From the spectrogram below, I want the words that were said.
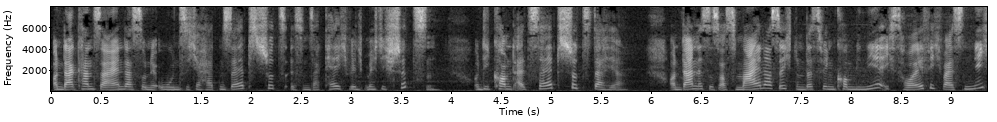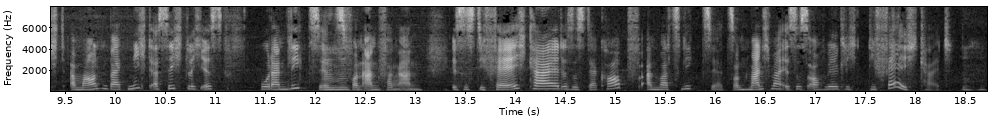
Und da kann es sein, dass so eine Unsicherheit ein Selbstschutz ist und sagt, hey, ich will, möchte dich schützen. Und die kommt als Selbstschutz daher. Und dann ist es aus meiner Sicht, und deswegen kombiniere ich es häufig, weil es nicht am Mountainbike nicht ersichtlich ist, woran liegt es jetzt mhm. von Anfang an? Ist es die Fähigkeit, ist es der Kopf, an was liegt es jetzt? Und manchmal ist es auch wirklich die Fähigkeit. Mhm.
